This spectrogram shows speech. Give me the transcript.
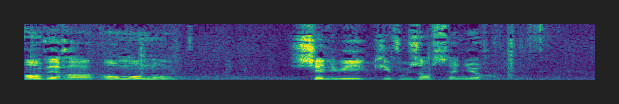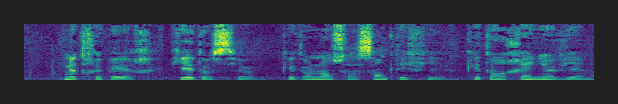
enverra en mon nom, c'est lui qui vous enseignera. Notre Père, qui es aux cieux, que ton nom soit sanctifié, que ton règne vienne,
